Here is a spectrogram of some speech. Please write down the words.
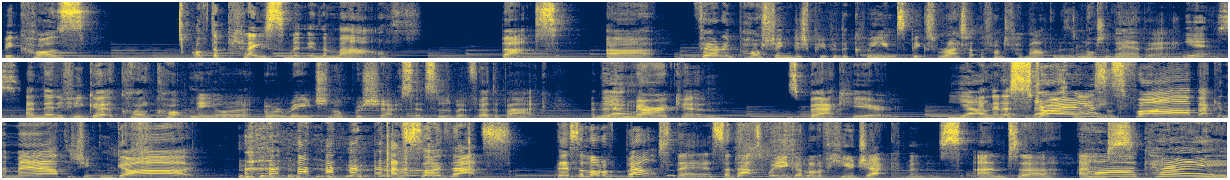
because of the placement in the mouth that uh, very posh English people, the Queen speaks right at the front of her mouth and there's a lot of air there. Yes. And then if you get a Cockney or a, or a regional British accent, it's a little bit further back. And then Yeah. American is back here. Yeah. and then that- that's Australia's right. as far back in the mouth as you can go. and so that's there's a lot of belts there. So that's where you got a lot of Hugh Jackmans and uh, and Ah, Okay.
